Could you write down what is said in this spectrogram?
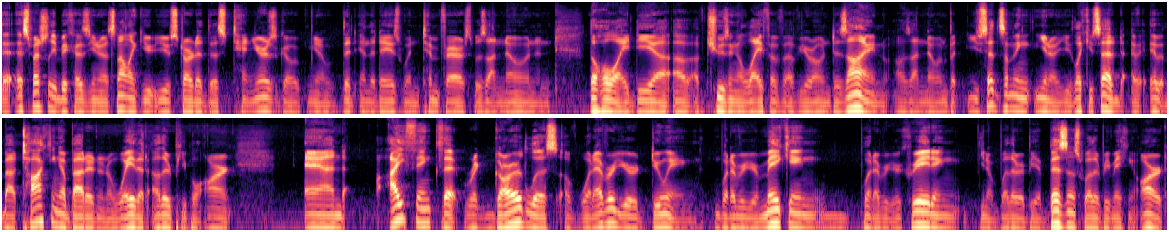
especially because you know, it's not like you, you started this ten years ago. You know, that in the days when Tim Ferriss was unknown and the whole idea of, of choosing a life of, of your own design was unknown. But you said something, you know, you, like you said uh, about talking about it in a way that other people aren't. And I think that regardless of whatever you're doing, whatever you're making, whatever you're creating, you know, whether it be a business, whether it be making art,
